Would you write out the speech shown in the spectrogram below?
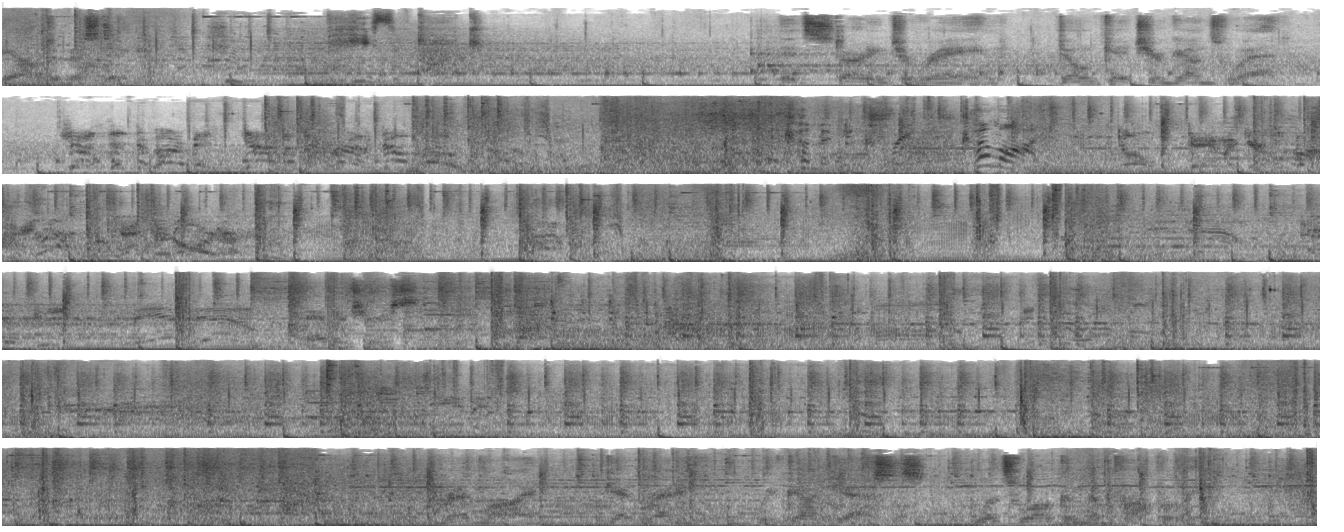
cautiously optimistic. Piece of cake. It's starting to rain. Don't get your guns wet. Justice Department, down on the ground, don't move! Come at me, creep. Come on! Don't damage your spine. That's an order. Amateurs. Let's welcome them properly.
